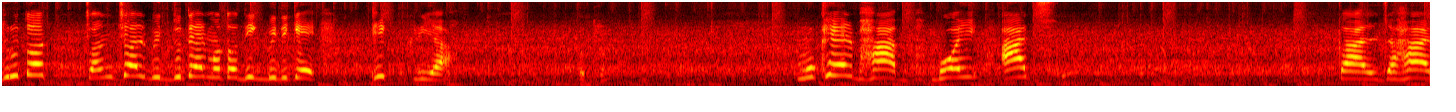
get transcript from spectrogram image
দ্রুত চঞ্চল বিদ্যুতের মতো দিক বিদিকে ঠিক ক্রিয়া ওঠে। মুখের ভাব, বই, আজ কাল যাহার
